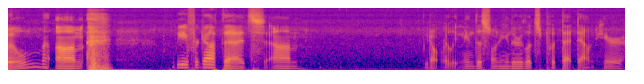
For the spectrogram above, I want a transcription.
boom. Um, we forgot that. Um, we don't really need this one either. Let's put that down here.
